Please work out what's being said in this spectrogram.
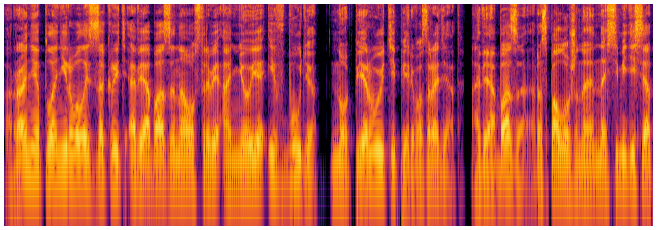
Ранее планировалось закрыть авиабазы на острове Аньоя и в Буде, но первую теперь возродят. Авиабаза, расположенная на 70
